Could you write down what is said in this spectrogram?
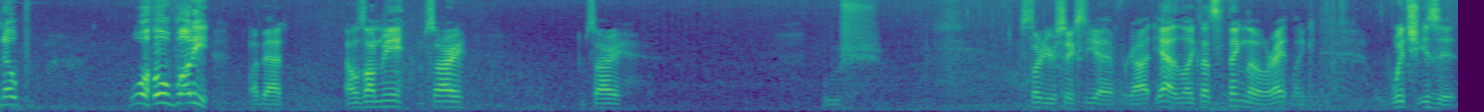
Nope. Whoa, buddy! My bad. That was on me. I'm sorry. I'm sorry. Whoosh. It's 30 or 60, yeah, I forgot. Yeah, like, that's the thing, though, right? Like, which is it?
